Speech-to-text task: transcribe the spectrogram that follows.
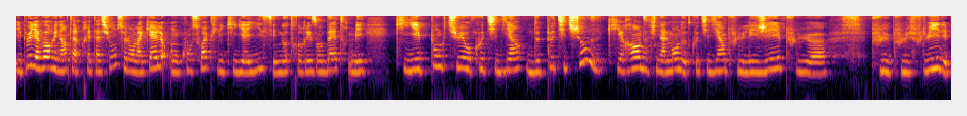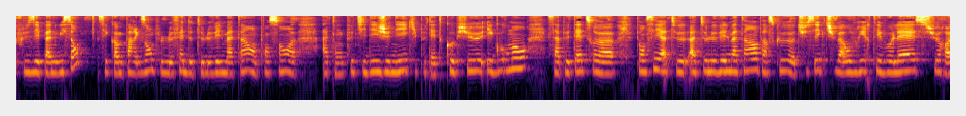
Il peut y avoir une interprétation selon laquelle on conçoit que l'ikigai c'est notre raison d'être, mais qui est ponctué au quotidien de petites choses qui rendent finalement notre quotidien plus léger, plus, euh, plus, plus fluide et plus épanouissant. C'est comme par exemple le fait de te lever le matin en pensant euh, à ton petit déjeuner qui peut être copieux et gourmand. Ça peut être euh, penser à te, lever le matin parce que euh, tu sais que tu vas ouvrir tes volets sur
